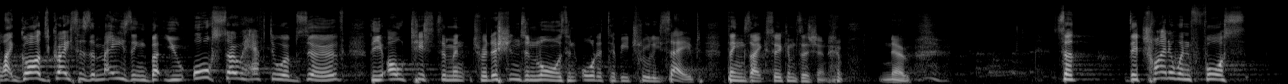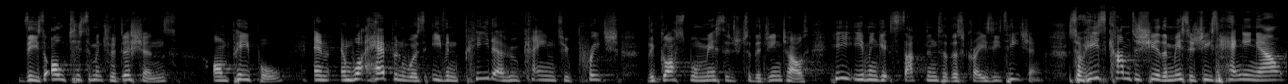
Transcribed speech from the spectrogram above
like God's grace is amazing, but you also have to observe the Old Testament traditions and laws in order to be truly saved. Things like circumcision. no. So they're trying to enforce these Old Testament traditions on people. And, and what happened was, even Peter, who came to preach the gospel message to the Gentiles, he even gets sucked into this crazy teaching. So he's come to share the message. He's hanging out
